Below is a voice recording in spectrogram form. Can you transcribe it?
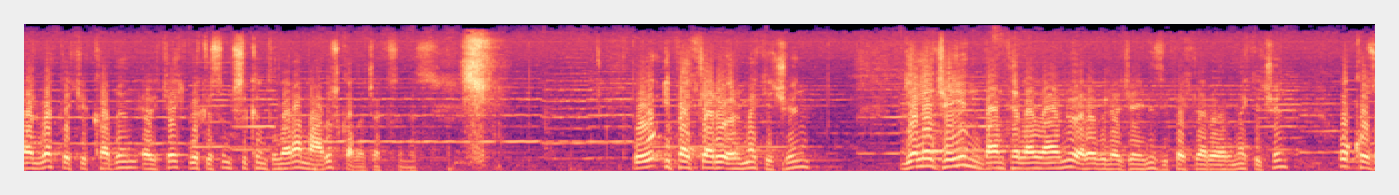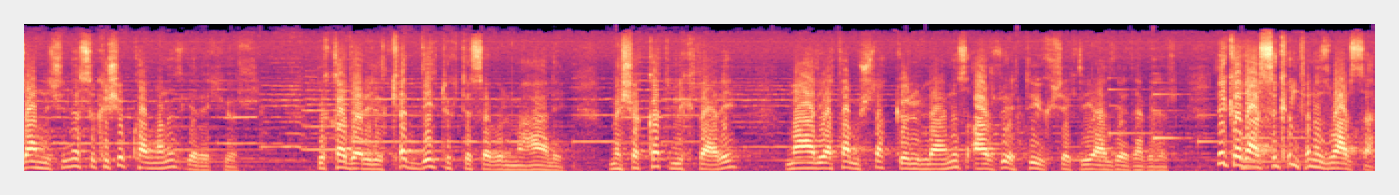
Elbette ki kadın, erkek bir kısım sıkıntılara maruz kalacaksınız. O ipekleri örmek için geleceğin dantelalarını örebileceğiniz ipekleri örmek için o kozanın içinde sıkışıp kalmanız gerekiyor. Bi kaderil keddi tüktesebül meali. Meşakkat miktarı maliyata müştak gönülleriniz arzu ettiği yüksekliği elde edebilir. Ne kadar sıkıntınız varsa.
